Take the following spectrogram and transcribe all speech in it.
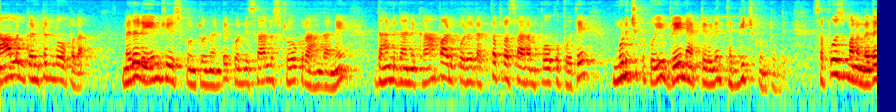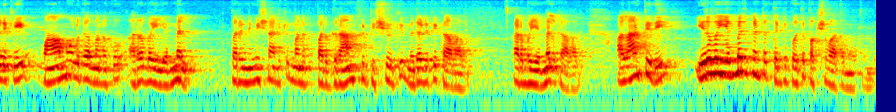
నాలుగు గంటల లోపల మెదడు ఏం చేసుకుంటుందంటే కొన్నిసార్లు స్ట్రోక్ రాగానే దాన్ని దాన్ని కాపాడుకోవడం రక్త ప్రసారం పోకపోతే ముడుచుకుపోయి బ్రెయిన్ యాక్టివిటీని తగ్గించుకుంటుంది. సపోజ్ మన మెదడుకి మామూలుగా మనకు అరవై ఎంఎల్ పర్ నిమిషానికి మనకు పర్ గ్రామ్కి టిష్యూకి మెదడుకి కావాలి. అరవై ఎంఎల్ కావాలి. అలాంటిది ఇరవై ఎంఎల్ కంటే తగ్గిపోతే పక్షవాతం అవుతుంది.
